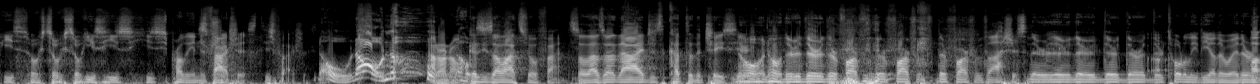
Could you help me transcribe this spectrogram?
he's so so so he's he's he's probably an He's fascist. He's fascist. No, no, no. I don't know no. because he's a Lazio fan. So that's what that I just cut to the chase here. No, no, they're they're they're far from they're far from they're far from fascist. They're they're they're they're they're they're uh, totally the other way. They're they're,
